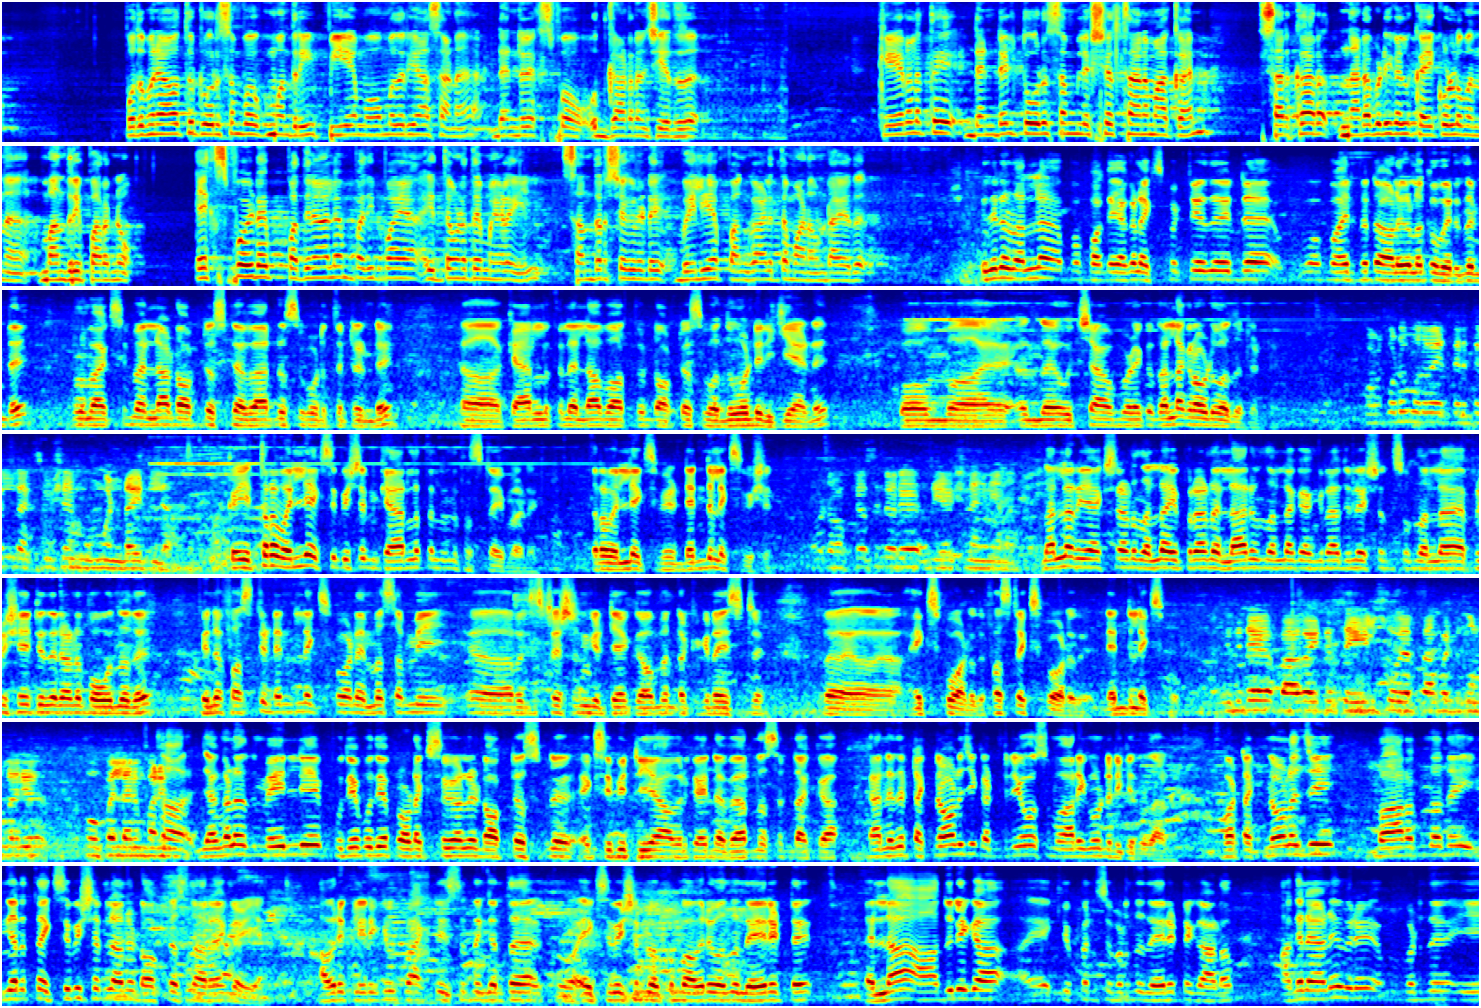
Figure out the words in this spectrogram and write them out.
പൊതുമരാമത്ത് ടൂറിസം വകുപ്പ് മന്ത്രി പി എ മുഹമ്മദ് റിയാസാണ് ഡെന്റൽ എക്സ്പോ ഉദ്ഘാടനം ചെയ്തത്. കേരളത്തെ ഡെന്റൽ ടൂറിസം ലക്ഷ്യസ്ഥാനമാക്കാൻ സർക്കാർ നടപടികൾ കൈക്കൊള്ളുമെന്ന് മന്ത്രി പറഞ്ഞു. എക്സ്പോയുടെ പതിനാലാം പതിപ്പായ ഇത്തവണത്തെ മേളയിൽ സന്ദർശകരുടെ വലിയ പങ്കാളിത്തമാണ് ഉണ്ടായത്. ഇതിൽ നല്ല ഞങ്ങൾ എക്സ്പെക്ട് ചെയ്തതിന്റെ തന്നെ ആളുകളൊക്കെ വരുന്നുണ്ട്. നമ്മൾ മാക്സിമം എല്ലാ ഡോക്ടേഴ്സിനും അവയർനെസ് കൊടുത്തിട്ടുണ്ട്. കേരളത്തിലെ എല്ലാ ഭാഗത്തും ഡോക്ടേഴ്സ് വന്നുകൊണ്ടിരിക്കുകയാണ്. അപ്പം ആ, ഇന്ന് ഉച്ച ആകുമ്പോഴേക്കും നല്ല ക്രൗഡ് വന്നിട്ടുണ്ട്. കോഴിക്കോട് പൊതുവെ ഇത്തരത്തിലുള്ള എക്സിബിഷൻ മുമ്പ് ഉണ്ടായിട്ടില്ല. ഒക്കെ ഇത്ര വലിയ എക്സിബിഷൻ കേരളത്തിൽ നിന്ന് ഫസ്റ്റ് ടൈമാണ് ഇത്ര വലിയ എക്സിബിഷൻ ഡെന്റൽ എക്സിബിഷൻ ഡോക്ടേഴ്സിന്റെ ഒരു റിയാക്ഷൻ എങ്ങനെയാണ്? നല്ല റിയാക്ഷനാണ് നല്ല അഭിപ്രായമാണ്. എല്ലാവരും നല്ല കൺഗ്രാറ്റുലേഷൻസും നല്ല അപ്രീഷിയേറ്റ് ചെയ്തിട്ടാണ് പോകുന്നത്. പിന്നെ ഫസ്റ്റ് ഡെന്റൽ എക്സ്പോ ആണ്. M S M E registration കിട്ടിയ ഗവൺമെന്റ് റെക്കഗ്നൈസ്ഡ് എക്സ്പോ ആണിത്. ഫസ്റ്റ് എക്സ്പോ ആണിത് ഡെന്റൽ എക്സ്പോ ഇതിന്റെ ഭാഗമായിട്ട് സെയിൽസ് ഉയർത്താൻ പറ്റുന്നുള്ളൊരു ഞങ്ങൾ മെയിൻലി പുതിയ പുതിയ പ്രോഡക്ട്സുകൾ ഡോക്ടേഴ്സിന് എക്സിബിറ്റ് ചെയ്യുക അവർക്ക് അതിന്റെ അവയർനെസ് ഉണ്ടാക്കുക. കാരണം ഇത് ടെക്നോളജി കണ്ടിന്യൂസ് മാറിക്കൊണ്ടിരിക്കുന്നതാണ്. അപ്പോൾ ടെക്നോളജി മാറുന്നത് ഇങ്ങനത്തെ എക്സിബിഷനിലാണ് ഡോക്ടേഴ്സിന് അറിയാൻ കഴിയുക. അവർ ക്ലിനിക്കൽ പ്രാക്ടീസിൽ നിന്ന് ഇങ്ങനത്തെ എക്സിബിഷൻ വെക്കുമ്പോൾ അവർ വന്ന് നേരിട്ട് എല്ലാ ആധുനിക എക്യുപ്മെന്റ്സ് ഇവിടുന്ന് നേരിട്ട് കാണും. അങ്ങനെയാണ് ഇവർ ഇവിടുന്ന് ഈ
